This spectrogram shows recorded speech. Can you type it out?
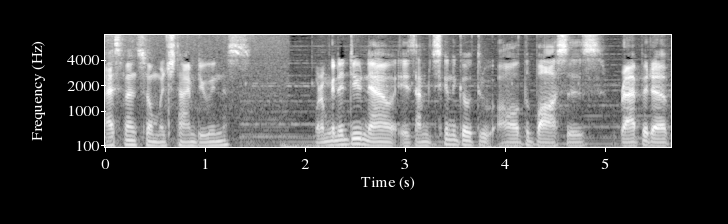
I spent so much time doing this. What I'm gonna do now is I'm just gonna go through all the bosses, wrap it up,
